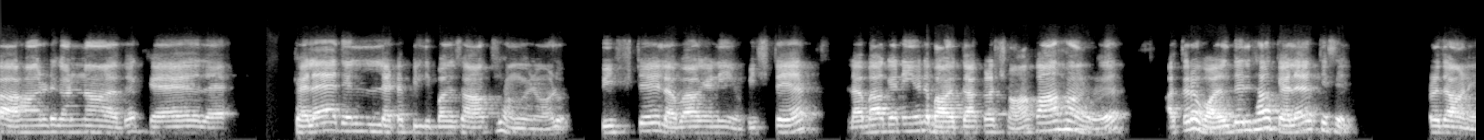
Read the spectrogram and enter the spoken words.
ආහාරයට ගන්නාද කෑල කැලෑදෙල්ලට පිළිබඳ සාක්ෂි හමු වෙනවලු. පිෂ්ඨය ලබා ගැනීම පිෂ්ඨය ලබා ගැනීමට භාවිතා කළ ශාකාහාර අතර වල්දෙල් හා කැලෑ කෙසෙල් ප්‍රධානය.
